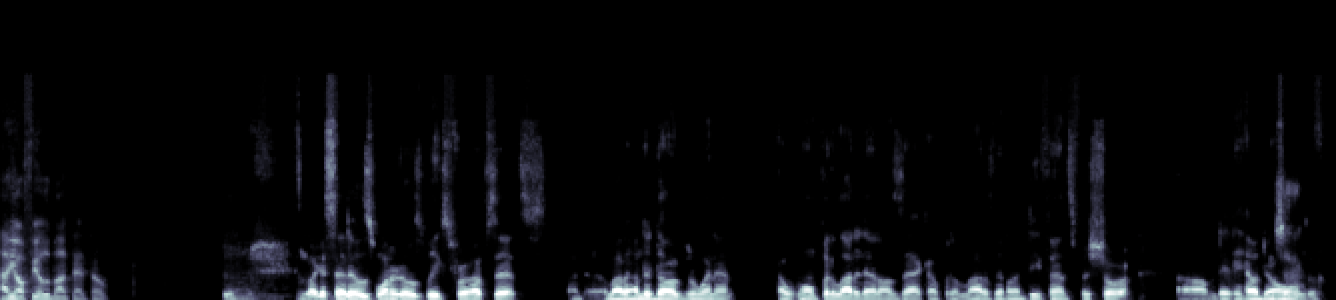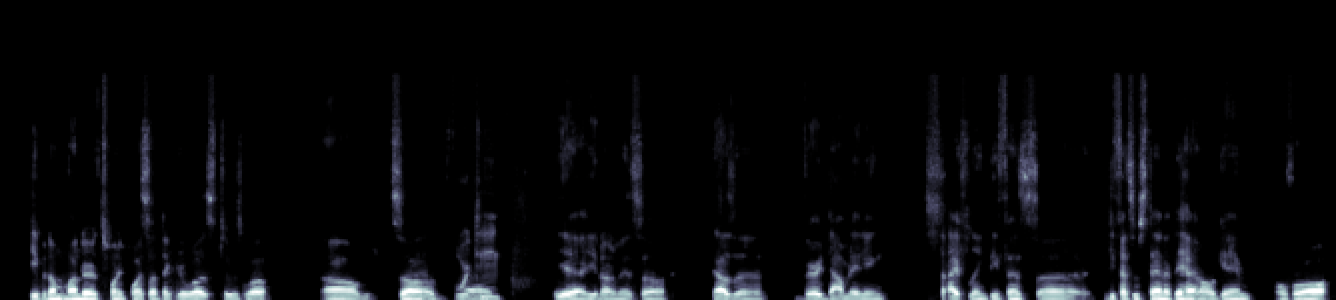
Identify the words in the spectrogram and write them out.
How y'all feel about that though? Like I said, it was one of those weeks for upsets. A lot of underdogs are winning. I won't put a lot of that on Zach. I'll put a lot of it on defense for sure. Um, they held their exactly. own, keeping them under 20 points, I think it was, too, as well. Um, so 14. Uh, yeah, you know what I mean? So that was a very dominating, stifling defense, uh, defensive stand that they had all game overall.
